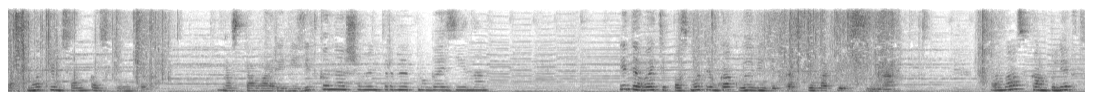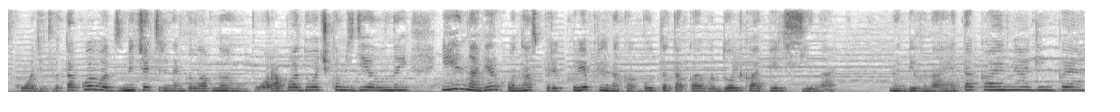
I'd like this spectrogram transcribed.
Посмотрим сам костюмчик. В товаре визитка нашего интернет-магазина. И давайте посмотрим, как выглядит костюм апельсина. У нас в комплект входит вот такой вот замечательный головной убор ободочком сделанный. И наверх у нас прикреплена как будто такая вот долька апельсина. Набивная такая мягенькая.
